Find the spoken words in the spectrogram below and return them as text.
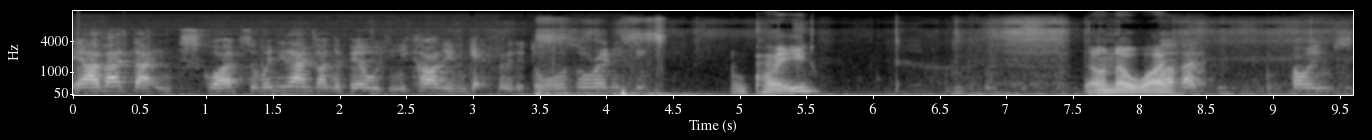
yeah, I've had that in squad. So when you land on the building, you can't even get through the doors or anything. Okay. Don't know why. I've had times.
